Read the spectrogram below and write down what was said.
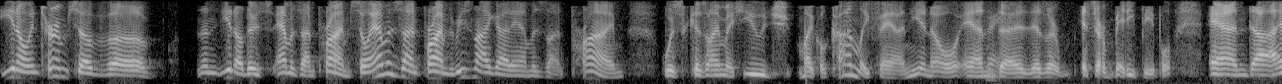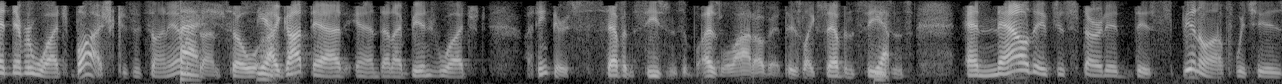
you know, in terms of uh, then you know, there's Amazon Prime. So Amazon Prime. The reason I got Amazon Prime was because I'm a huge Michael Connelly fan. You know, and Right. uh, as are as are many people. And uh, I had never watched Bosch because it's on Amazon. So yeah. I got that, and then I binge watched. I think there's seven seasons of. There's a lot of it. There's like seven Yeah. seasons, and now they've just started this spin-off, which is,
